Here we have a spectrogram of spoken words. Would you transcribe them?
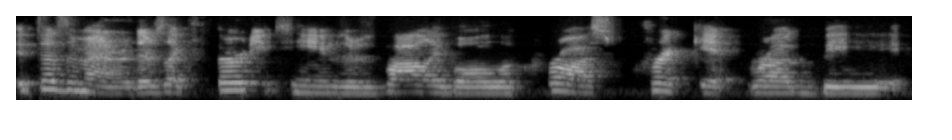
it doesn't matter. There's like 30 teams. There's volleyball, lacrosse, cricket, rugby,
